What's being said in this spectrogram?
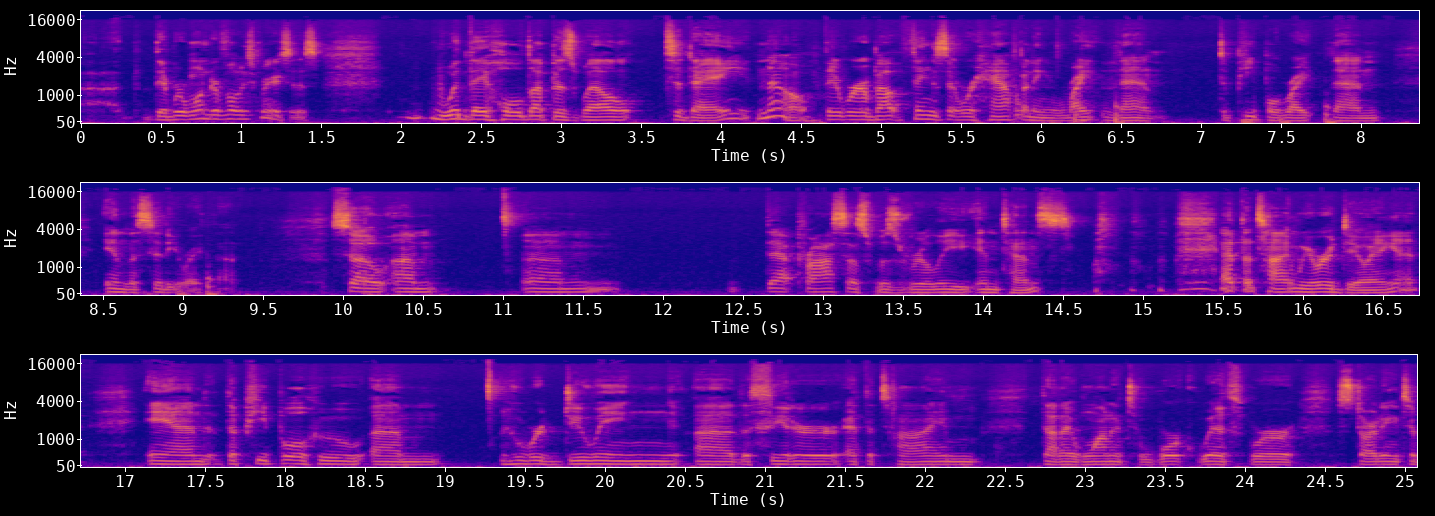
uh, they were wonderful experiences. Would they hold up as well today? No, they were about things that were happening right then to people right then in the city right then. So um, um, that process was really intense at the time we were doing it, and the people who um, who were doing uh, the theater at the time that I wanted to work with were starting to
